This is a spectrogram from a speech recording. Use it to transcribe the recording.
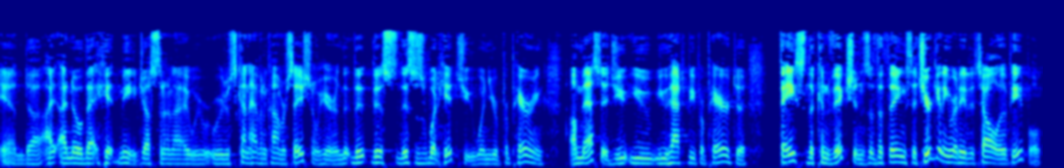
And uh, I, I, know that hit me. Justin and I, we were, we were just kind of having a conversation over here. And th- th- this, this is what hits you when you're preparing a message. You, you, you have to be prepared to face the convictions of the things that you're getting ready to tell other people.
